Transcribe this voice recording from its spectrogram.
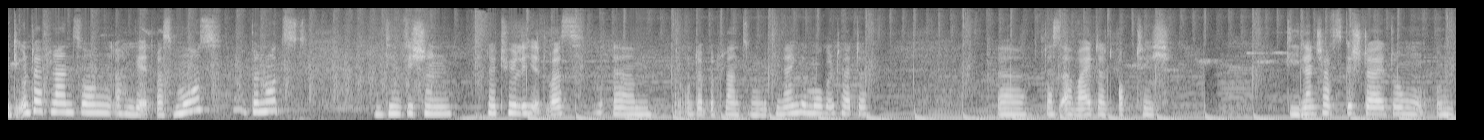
Für die Unterpflanzung haben wir etwas Moos benutzt, in dem sich schon natürlich etwas ähm, an Unterbepflanzung mit hineingemogelt hatte. Äh, das erweitert optisch die Landschaftsgestaltung und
